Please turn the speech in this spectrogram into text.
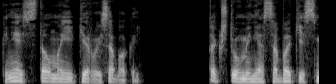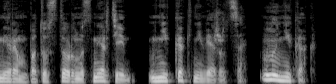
Князь стал моей первой собакой. Так что у меня собаки с миром по ту сторону смерти никак не вяжутся. Ну, никак.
